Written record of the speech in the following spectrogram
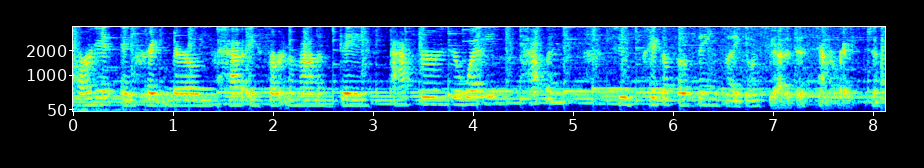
Target and Crate and Barrel, you have a certain amount of days after your wedding happens to pick up those things and they give them to you at a discounted rate, just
